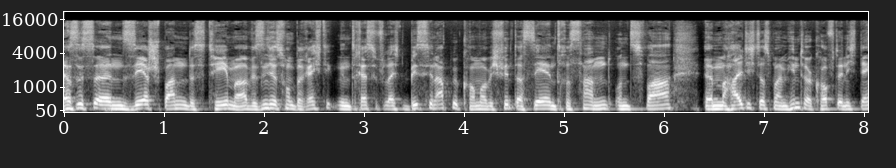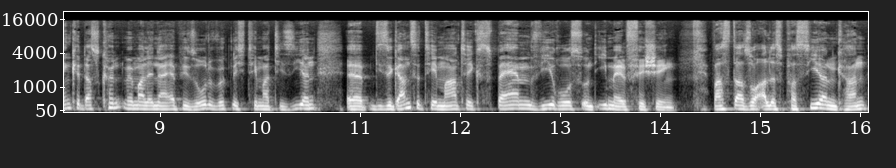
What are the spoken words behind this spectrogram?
Das ist ein sehr spannendes Thema. Wir sind jetzt vom berechtigten Interesse vielleicht ein bisschen abgekommen, aber ich finde das sehr interessant. Und zwar ähm, halte ich das mal im Hinterkopf, denn ich denke, das könnten wir mal in einer Episode wirklich thematisieren. Äh, diese ganze Thematik Spam, Virus und E-Mail-Phishing, was da so alles passieren kann,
